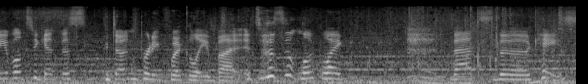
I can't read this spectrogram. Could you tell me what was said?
be able to get this done pretty quickly, but it doesn't look like that's the case.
